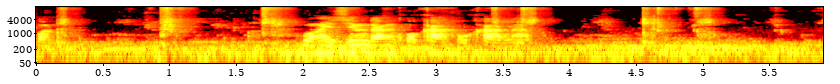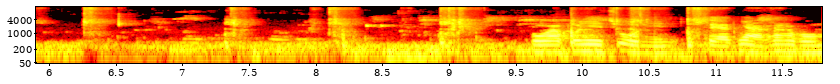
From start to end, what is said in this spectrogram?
ก่อนบ่ให้เสียงดังโคคาโคคานะครับเพราะว่าพระเยซูนี่แตกยากนะครับผม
